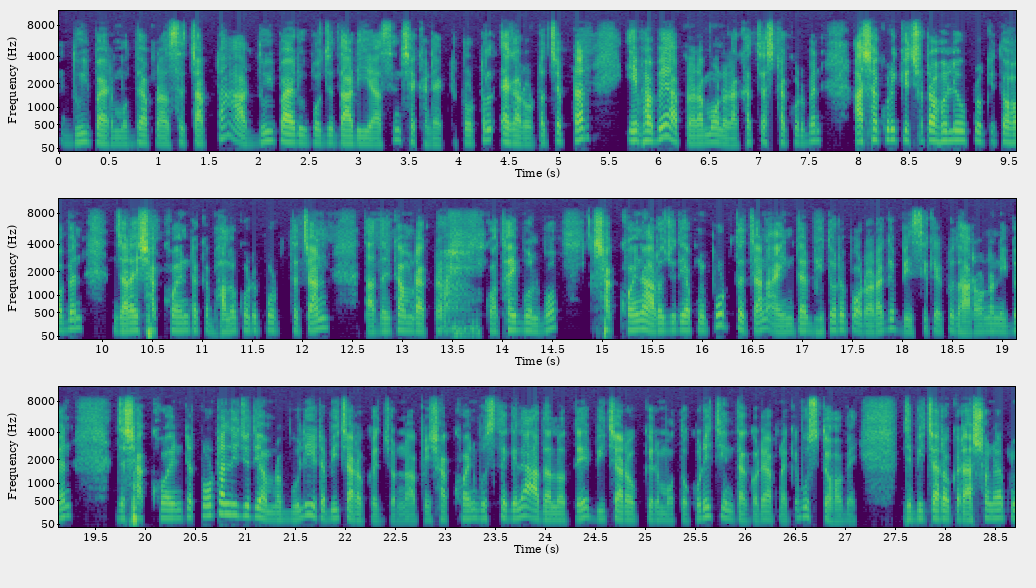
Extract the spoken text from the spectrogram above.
২ পায়ের মধ্যে আপনার আছে চারটা আর দুই পায়ের উপর যে দাঁড়িয়ে আছেন সেখানে একটা টোটাল এগারোটা চ্যাপ্টার। এভাবে আপনারা মনে রাখার চেষ্টা করবেন। আশা করি কিছুটা হলেও উপকৃত হবেন। যারা এই সাক্ষ্য আইনটাকে ভালো করে পড়তে চান তাদেরকে আমরা একটা কথাই বলব। সাক্ষ্য আইন আরও যদি আপনি পড়তে চান আইনটার ভিতরে পড়ার আগে বেসিক একটু ধারণা নেবেন যে সাক্ষ্য আইনটা টোটালি যদি আমরা বলি এটা বিচারকের জন্য। আপনি সাক্ষ্য আইন বুঝতে গেলে আদালতে বিচারকের মতো করেই চিন্তা করে আপনাকে বুঝতে হবে। যে বিচারকের আসনে আপনি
